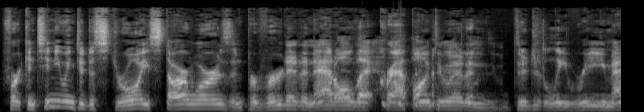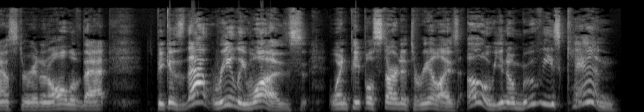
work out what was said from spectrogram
for continuing to destroy Star Wars and pervert it and add all that crap onto it and digitally remaster it and all of that. Because that really was when people started to realize, oh, you know, movies can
